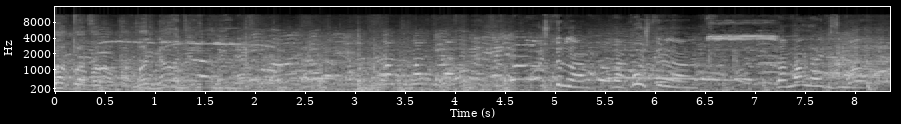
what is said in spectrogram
Bak bak bak. Lan ne Koştur lan. Lan koştur lan. Lan vallahi bizim ya.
